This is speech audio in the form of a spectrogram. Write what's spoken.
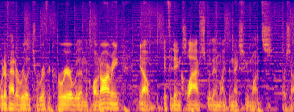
would have had a really terrific career within the clone army, you know, if it didn't collapse within like the next few months or so.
